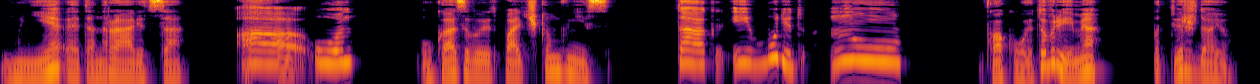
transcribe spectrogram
Мне это нравится. А он? Указывает пальчиком вниз. Так и будет, ну... Какое-то время. Подтверждаю.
